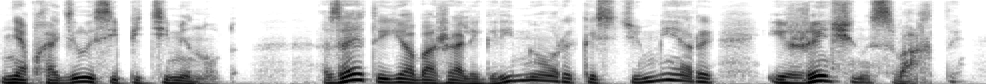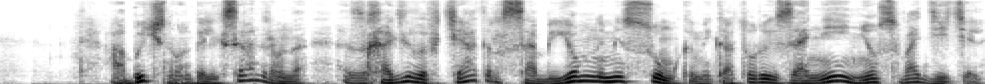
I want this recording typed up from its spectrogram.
не обходилось и пяти минут. За это ее обожали гримеры, костюмеры и женщины с вахты. Обычно Ольга Александровна заходила в театр с объемными сумками, которые за ней нес водитель,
